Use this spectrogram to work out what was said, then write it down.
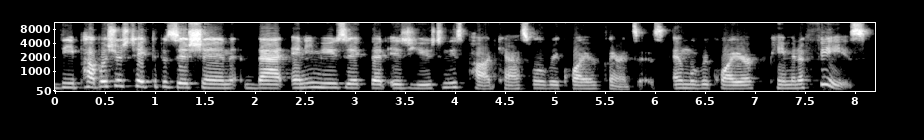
the publishers take the position that any music that is used in these podcasts will require clearances and will require payment of fees.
